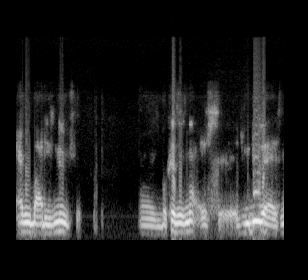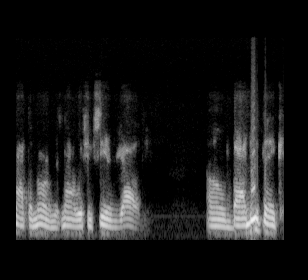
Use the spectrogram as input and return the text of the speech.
everybody's neutral? Um, because it's not. It's, if you do that, it's not the norm. It's not what you see in reality. Um, but I do think,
